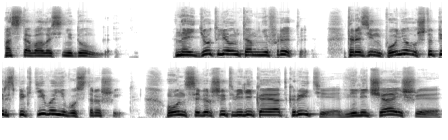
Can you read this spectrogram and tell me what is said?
Оставалось недолго. Найдет ли он там Нефрета? Таразин понял, что перспектива его страшит. Он совершит великое открытие, величайшее,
